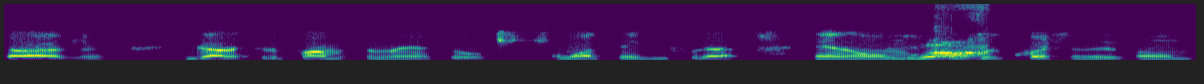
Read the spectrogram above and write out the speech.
guys, and got us to the promising land. So I want to thank you for that. And um, Whoa. the question is, um,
